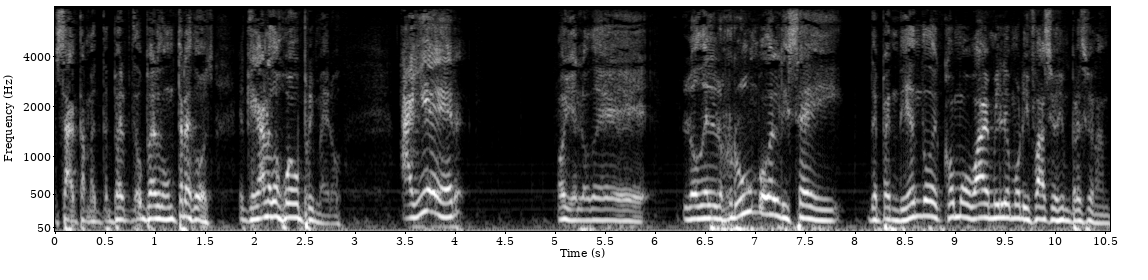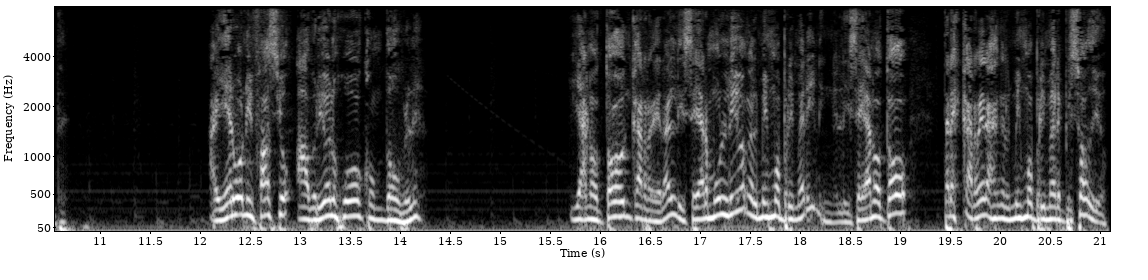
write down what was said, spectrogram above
Exactamente, per- perdón, 3-2. El que gane dos juegos primero. Ayer, oye, lo de lo del rumbo del Licey, dependiendo de cómo va Emilio Bonifacio, es impresionante. Ayer Bonifacio abrió el juego con doble y anotó en carrera. El Licey armó un lío en el mismo primer inning. El Licey anotó tres carreras en el mismo primer episodio.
